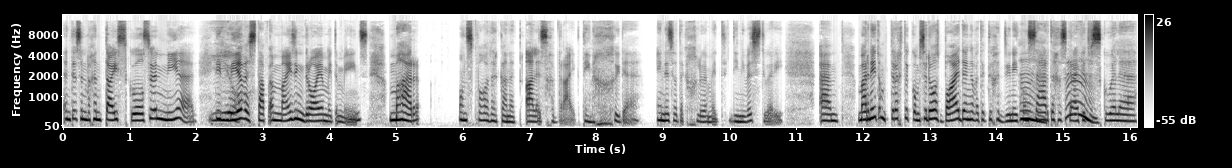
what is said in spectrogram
intussen begin tuiskool. So nee, die Ja. lewe stap amazing draaie met 'n mens, maar ons Vader kan dit alles gebruik ten goeie. En dis wat ek glo met die nuwe storie. Ehm um, maar net om terug te kom, so daar's baie dinge wat ek toe gedoen het, konserte geskryf het vir skole.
